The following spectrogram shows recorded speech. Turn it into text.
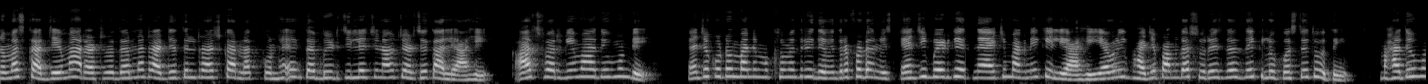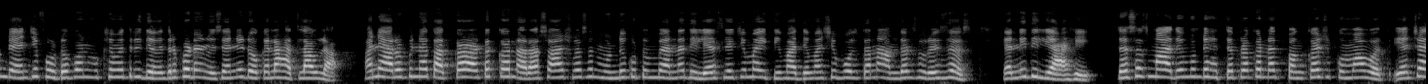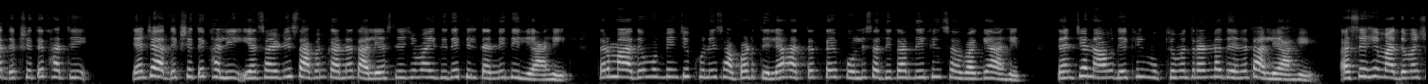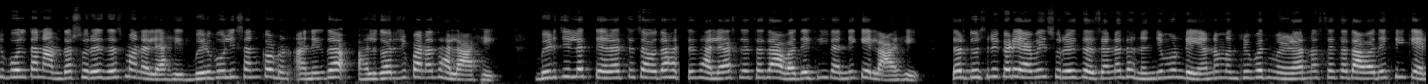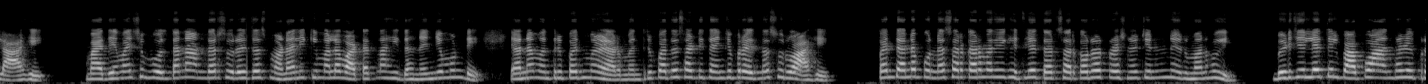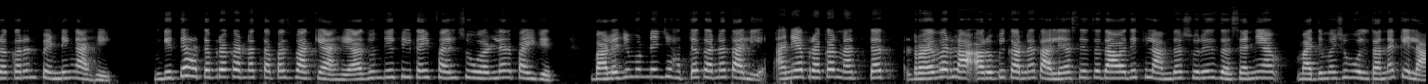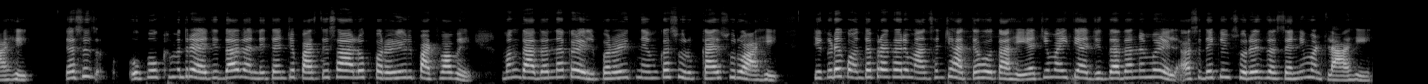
नमस्कार जय महाराष्ट्र. दरम्यान राज्यातील राजकारणात पुन्हा एकदा बीड जिल्ह्याचे नाव चर्चेत आले आहे. आज स्वर्गीय महादेव मुंडे यांच्या कुटुंबाने मुख्यमंत्री देवेंद्र फडणवीस यांची भेट घेत न्यायाची मागणी केली आहे. यावेळी भाजप आमदार सुरेश दस देखील उपस्थित होते. महादेव मुंडे यांचे फोटो पाहून मुख्यमंत्री देवेंद्र फडणवीस यांनी डोक्याला हात लावला आणि आरोपींना तात्काळ अटक करणार असं आश्वासन मुंडे कुटुंबियांना दिले असल्याची माहिती माध्यमांशी बोलताना आमदार सुरेश दास यांनी दिली आहे. तसंच महादेव मुंडे हत्या प्रकरणात पंकज कुमावत यांच्या अध्यक्षतेखाली यांच्या अध्यक्षतेखाली एसआयटी स्थापन करण्यात आली असल्याची माहिती देखील त्यांनी दिली आहे. तर महादेव मुंडेंची खुनी सापडतील या हत्यात काही पोलीस अधिकार देखील सहभागी आहेत. त्यांचे नाव देखील मुख्यमंत्र्यांना देण्यात आले आहे. असेही माध्यमांशी बोलताना आमदार सुरेश दस म्हणाले आहेत बीड पोलिसांकडून अनेकदा हलगर्जीपणा झाला आहे. बीड जिल्ह्यात तेरा ते चौदा हत्या झाल्या असल्याचा दावा देखील त्यांनी केला आहे. तर दुसरीकडे यावेळी सुरेश दस यांना धनंजय मुंडे यांना मंत्रिपद मिळणार नसल्याचा दावा देखील केला आहे. माध्यमांशी बोलताना आमदार सुरेश दास म्हणाले की मला वाटत नाही धनंजय मुंडे यांना मंत्रिपद मिळणार. मंत्रिपदासाठी त्यांचे प्रयत्न सुरू आहे पण त्यांना पुन्हा सरकारमध्ये घेतले तर सरकारवर प्रश्नचिन्ह निर्माण होईल. बीड जिल्ह्यातील बापू आंधळे प्रकरण पेंडिंग आहे. गीते हत्या प्रकरणात तपास बाकी आहे. अजून देखील काही फाईल्स उघडल्या पाहिजेत. बालाजी मुंडेंची हत्या करण्यात आली आणि या प्रकरणात त्यात ड्रायव्हरला आरोपी करण्यात आले असल्याचा दावा देखील आमदार सुरेश दस यांनी माध्यमाशी बोलताना केला आहे. तसेच उपमुख्यमंत्री अजितदादांनी त्यांचे पाच ते सहा लोक परळीला पाठवावे. मग दादांना कळेल परळीत नेमकं सुरू काय सुरू आहे? तिकडे कोणत्या प्रकारे माणसांची हत्या होत आहे याची माहिती अजितदादांना मिळेल असं देखील सुरेश दस यांनी म्हटलं आहे.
